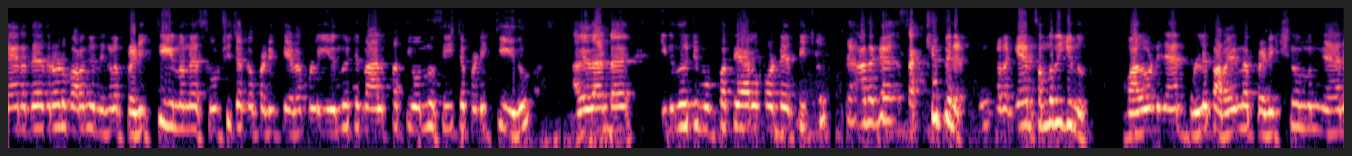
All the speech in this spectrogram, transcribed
ഞാൻ അദ്ദേഹത്തിനോട് പറഞ്ഞു നിങ്ങൾ പ്രഡിക്റ്റ് ചെയ്യുന്നുണ്ടെങ്കിൽ സൂക്ഷിച്ചൊക്കെ പ്രഡിക്റ്റ് ചെയ്യണം. പുള്ളി ഇരുന്നൂറ്റി നാൽപ്പത്തി ഒന്ന് സീറ്റ് പ്രഡിക്റ്റ് ചെയ്തു. അതേതാണ്ട് ഇരുന്നൂറ്റി മുപ്പത്തി ആറിൽ കൊണ്ട് എത്തിച്ചു. അതൊക്കെ സഖ്യത്തിന് അതൊക്കെ ഞാൻ സമ്മതിക്കുന്നു. അപ്പൊ അതുകൊണ്ട് ഞാൻ പുള്ളി പറയുന്ന പ്രഡിക്ഷൻ ഒന്നും ഞാൻ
